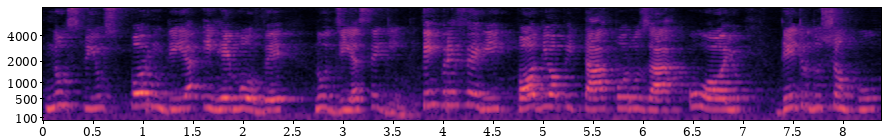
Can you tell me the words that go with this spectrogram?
nos fios por um dia e remover no dia seguinte. Quem preferir pode optar por usar o óleo dentro do shampoo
